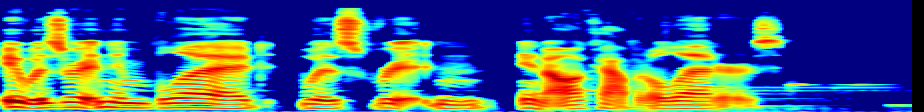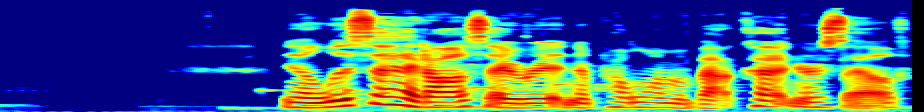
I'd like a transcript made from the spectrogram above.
it was written in blood was written in all capital letters. Now, Alyssa had also written a poem about cutting herself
